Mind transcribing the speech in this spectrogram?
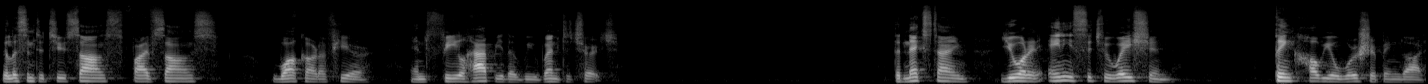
we listen to two songs, five songs, walk out of here and feel happy that we went to church. The next time you are in any situation, think how you're worshiping God.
